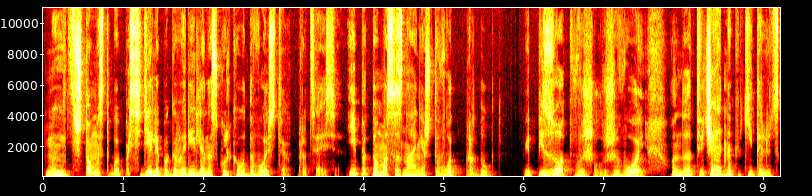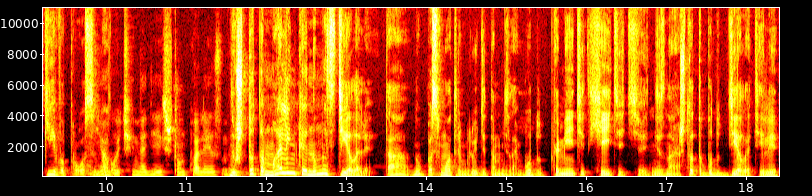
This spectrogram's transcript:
мы что мы с тобой посидели, поговорили, насколько удовольствия в процессе. И потом осознание, что вот продукт, эпизод вышел живой, он отвечает на какие-то людские вопросы. Я ну, очень надеюсь, что он полезный. Ну, что-то маленькое, но мы сделали, да, ну, посмотрим, люди там, не знаю, будут комментить, хейтить, не знаю, что-то будут делать или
